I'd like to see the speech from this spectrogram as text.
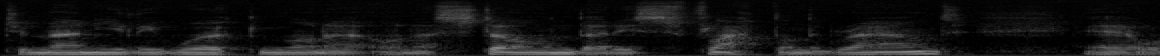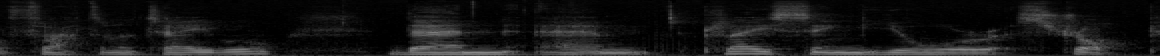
to manually working on a, on a stone that is flat on the ground uh, or flat on a table, then um, placing your strop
